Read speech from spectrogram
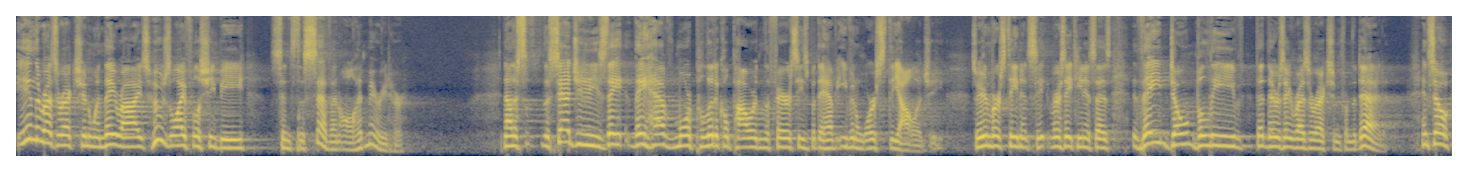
In the resurrection, when they rise, whose wife will she be, since the seven all had married her? Now, the, Sadducees, they, they have more political power than the Pharisees, but they have even worse theology. So here in verse 18, it, verse 18, it says, they don't believe that there's a resurrection from the dead. And so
